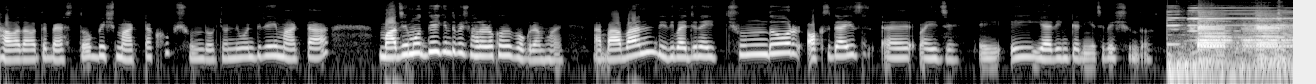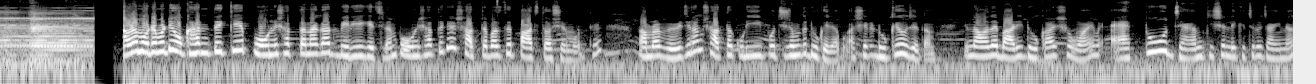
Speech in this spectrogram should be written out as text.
খাওয়া দাওয়াতে ব্যস্ত। বেশ মাঠটা খুব সুন্দর। চণ্ডী মন্দিরের এই মাঠটা মাঝে মধ্যেই কিন্তু বেশ ভালো রকমের প্রোগ্রাম হয়। আর বাবান দিদিভাইয়ের জন্য এই সুন্দর অক্সিডাইজ এই যে এই এই ইয়াররিংটা নিয়েছে বেশ সুন্দর। আমরা মোটামুটি ওখান থেকে পৌনে সাতটা নাগাদ বেরিয়ে গেছিলাম। পৌনে সাত থেকে সাতটা বাজতে পাঁচ দশের মধ্যে। আমরা ভেবেছিলাম সাতটা কুড়ি পঁচিশের মধ্যে ঢুকে যাব। আর সেটা ঢুকেও যেতাম। কিন্তু আমাদের বাড়ি ঢোকার সময় এত জ্যাম কিসে লেগেছিল জানি না।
